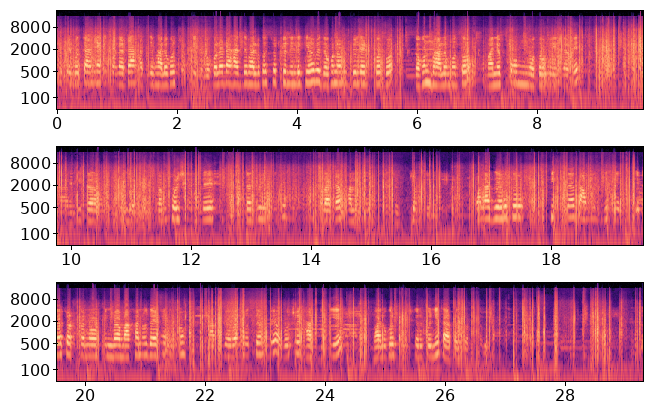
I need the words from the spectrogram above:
ফেটে বলতে আমি আগে কলাটা হাত দিয়ে ভালো করে চটকে নেব। কলাটা হাত দিয়ে ভালো করে চটকে নিলে কি হবে? যখন আমি ব্লেন্ড করব, তখন ভালো মতো মানে ফোম মতো হয়ে যাবে। আর এটা সুন্দর। আমি পরিষ্কার করে হাতটা ধুয়ে নিয়েছি কলাটা ভালো করে চটকে নেব। কলা যেহেতু তিনটা চামচ দিয়ে এটা চটকানো কিংবা মাখানো যায় না, এজন্য হাত ব্যবহার করতে হবে। অবশ্যই হাত ধুয়ে ভালো করে পরিষ্কার করে নিয়ে তারপর চটতে হবে। তো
